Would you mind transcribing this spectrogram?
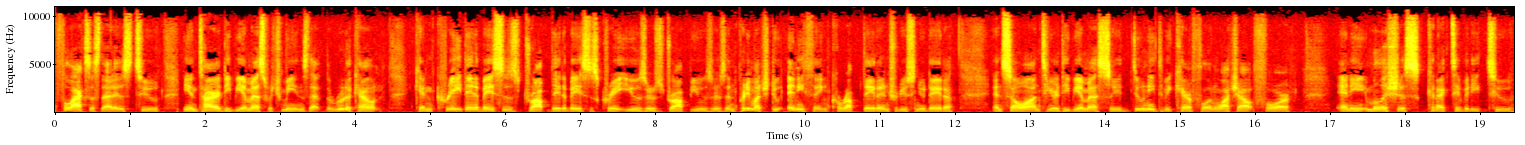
full access that is to the entire DBMS which means that the root account can create databases, drop databases, create users, drop users and pretty much do anything, corrupt data, introduce new data and so on to your DBMS. So you do need to be careful and watch out for any malicious connectivity to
